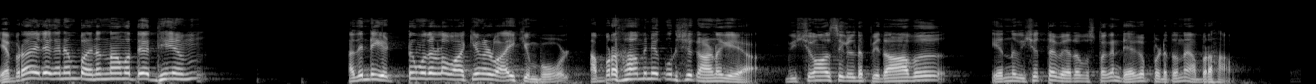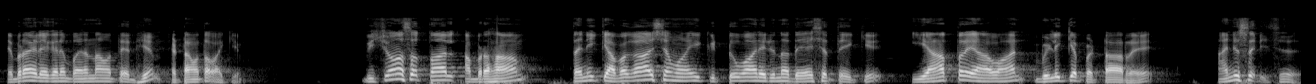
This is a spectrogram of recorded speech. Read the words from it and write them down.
എബ്രായ ലേഖനം പതിനൊന്നാമത്തെ അധ്യയം അതിന്റെ എട്ട് മുതലുള്ള വാക്യങ്ങൾ വായിക്കുമ്പോൾ അബ്രഹാമിനെ കുറിച്ച് കാണുകയാ. വിശ്വാസികളുടെ പിതാവ് എന്ന് വിശുദ്ധ വേദപുസ്തകം രേഖപ്പെടുത്തുന്ന അബ്രഹാം. എബ്രായ ലേഖനം പതിനൊന്നാമത്തെ അധ്യയം എട്ടാമത്തെ വാക്യം. വിശ്വാസത്താൽ അബ്രഹാം തനിക്ക് അവകാശമായി കിട്ടുവാനിരുന്ന ദേശത്തേക്ക് യാത്രയാവാൻ വിളിക്കപ്പെട്ടാറെ. അനുസരിച്ച്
